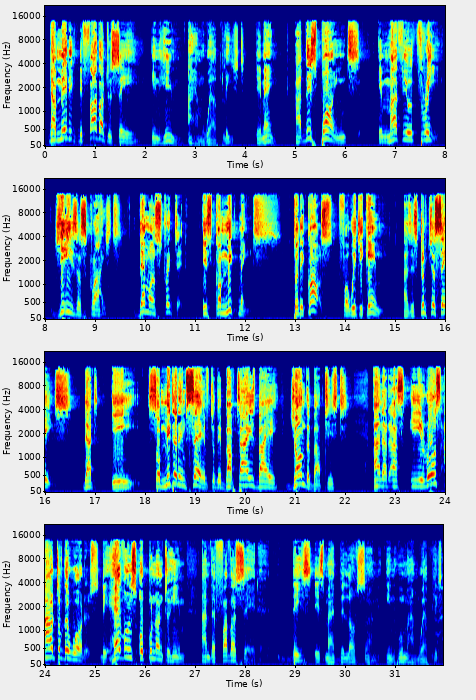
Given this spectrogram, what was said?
that made it the Father to say, In him I am well pleased. Amen. At this point in Matthew 3, Jesus Christ demonstrated his commitment to the cause for which he came. As the scripture says, that he submitted himself to be baptized by John the Baptist, and that as he rose out of the waters, the heavens opened unto him, and the Father said, This is my beloved Son, in whom I am well pleased.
